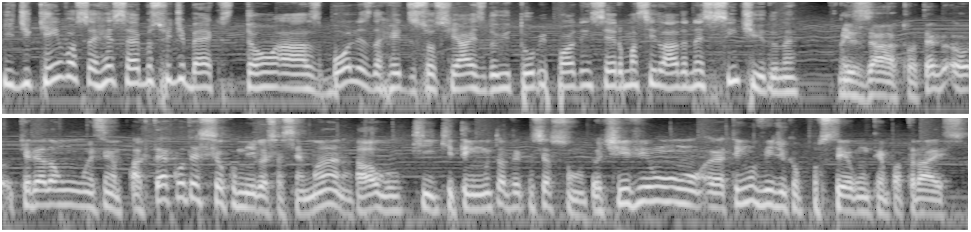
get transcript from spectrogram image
e de quem você recebe os feedbacks. Então, as bolhas das redes sociais do YouTube podem ser uma cilada nesse sentido, né? Exato. Até eu queria dar um exemplo. Até aconteceu comigo essa semana algo que, que tem muito a ver com esse assunto. Eu tive um. Tem um vídeo que eu postei algum tempo atrás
